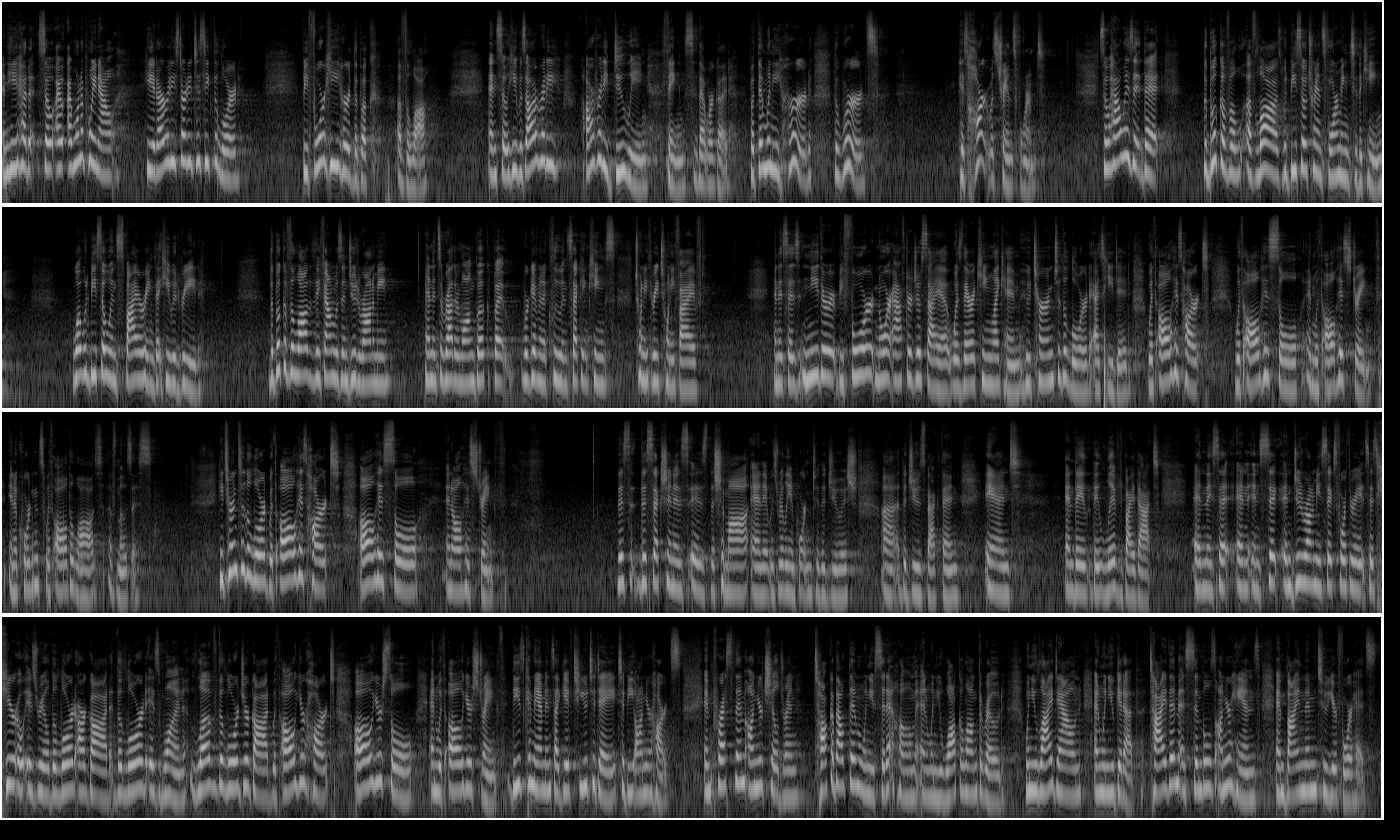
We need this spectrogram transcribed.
And he had, so I, I want to point out he had already started to seek the Lord before he heard the book of the law. And so he was already already doing things that were good. But then when he heard the words, his heart was transformed. So, how is it that the book of, of laws would be so transforming to the king? What would be so inspiring that he would read? The book of the law that they found was in Deuteronomy, and it's a rather long book, but we're given a clue in 2 Kings 23 25. And it says, Neither before nor after Josiah was there a king like him who turned to the Lord as he did, with all his heart, with all his soul, and with all his strength, in accordance with all the laws of Moses. He turned to the Lord with all his heart, all his soul, and all his strength. This, this section is, is the Shema, and it was really important to the Jewish, uh, the Jews back then. And, and they, they lived by that. And they said, and in, six, in Deuteronomy 6, 4 through 8, it says, Hear, O Israel, the Lord our God, the Lord is one. Love the Lord your God with all your heart, all your soul, and with all your strength. These commandments I give to you today to be on your hearts. Impress them on your children Talk about them when you sit at home and when you walk along the road, when you lie down and when you get up. Tie them as symbols on your hands and bind them to your foreheads.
